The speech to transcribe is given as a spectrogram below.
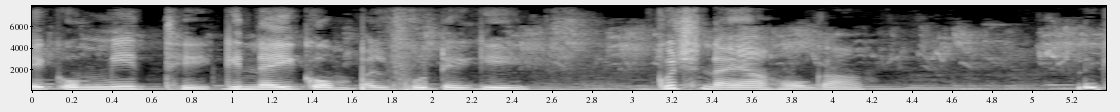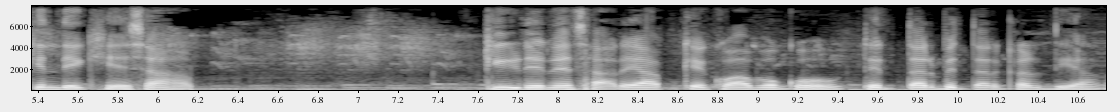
एक उम्मीद थी कि नई कोम्पल फूटेगी, कुछ नया होगा। लेकिन देखिए साहब, कीड़े ने सारे आपके ख्वाबों को तितर बितर कर दिया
